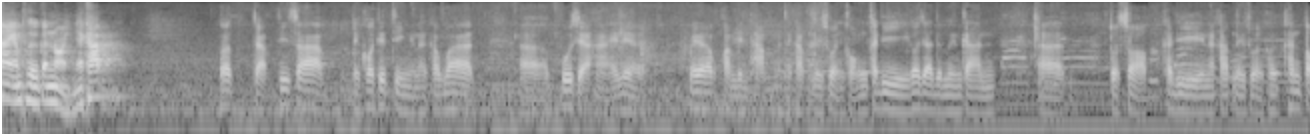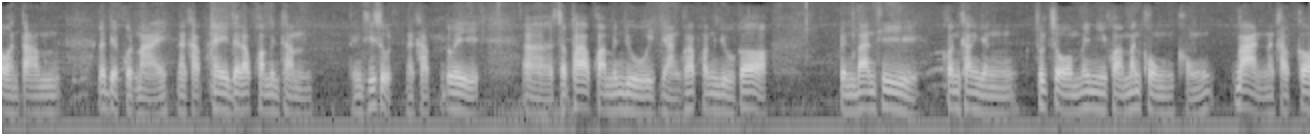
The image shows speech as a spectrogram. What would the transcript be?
นายอำเภอกันหน่อยนะครับ ก็จากที่ทราบในข้อเท็จจริงนะครับว่าผู้เสียหายเนี่ยไม่ได้รับความเป็นธรรมนะครับ ในส่วนของคดีก็จะดำเนินการตรวจสอบคดีนะครับในส่วนของขั้นตอนตามระเบียบกฎหมายนะครับให้ได้รับความเป็นธรรมถึงที่สุดนะครับด้วยสภาพความเป็นอยู่อีกอย่างครับความเป็นอยู่ก็เป็นบ้านที่ค่อนข้างยังทรุดโทรมไม่มีความมั่นคงของบ้านนะครับ ก็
